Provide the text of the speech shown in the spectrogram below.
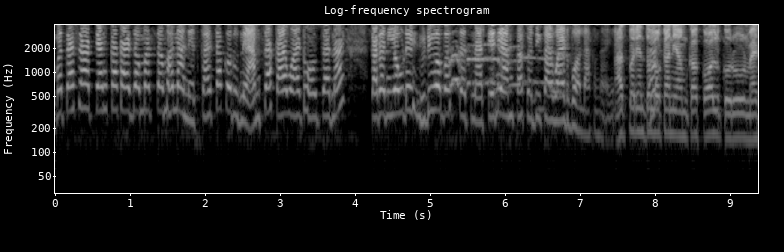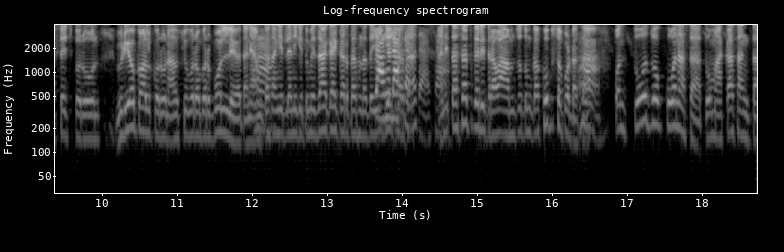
मग तसा त्यांका काय जमत तर म्हणा नाहीत काय तर करू नये. आमचा काय वाईट व्हायचा नाही. कारण एवढे व्हिडिओ बघतात ना त्यांनी आमका कधी काय वाईट बोलाक नाही. आजपर्यंत लोकांनी आमका कॉल करून मेसेज करून व्हिडिओ कॉल करून आवशी बरोबर बोलले आणि आमका हा. सांगितलं की तुम्ही जा काय करतास ना तर योग्य चांगला करतास करतास, हा. आणि तसाच करीत राहा. आमचं तुमका खूप सपोर्ट असा. हा. पण तो जो कोण असा तो माका सांगता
